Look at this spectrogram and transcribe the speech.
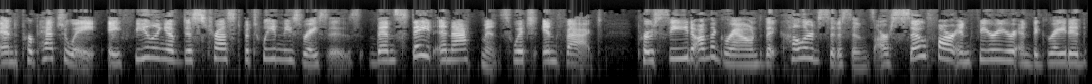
and perpetuate a feeling of distrust between these races than state enactments which, in fact, proceed on the ground that colored citizens are so far inferior and degraded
